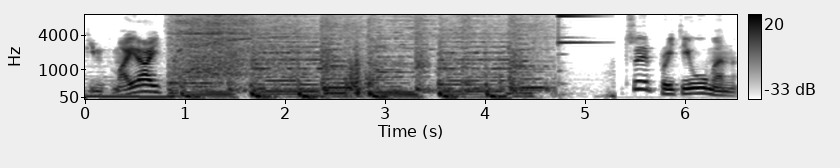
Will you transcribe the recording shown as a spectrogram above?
Pimp My Ride czy Pretty Woman.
